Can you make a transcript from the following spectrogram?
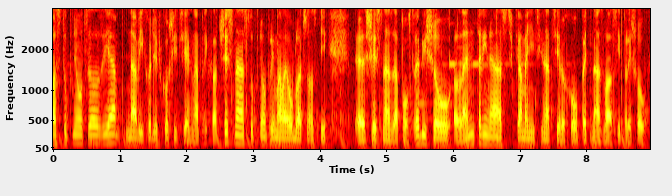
stupňov Celzia, na východe v Košiciach napríklad 16 stupňov pri malej oblačnosti, 16,5 e, Trebišov, len 13 v Kamenici nad Cirochou, 15 hlasy Prešov,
